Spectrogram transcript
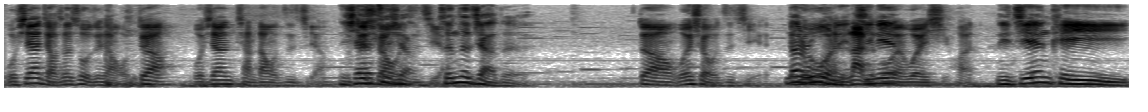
我现在角色是我最想，对啊，我现在想当我自己啊，你现在最想我自己啊，真的假的？对啊，我也喜欢我自己。那如果你今天我也喜欢，你今天可以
